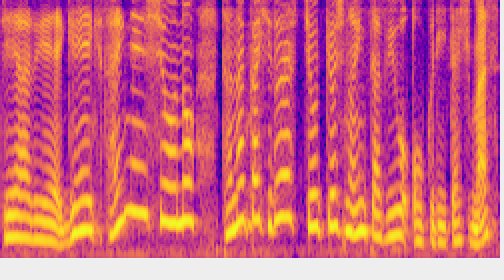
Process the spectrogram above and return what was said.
JRA 現役最年少の田中博康調教師のインタビューをお送りいたします。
